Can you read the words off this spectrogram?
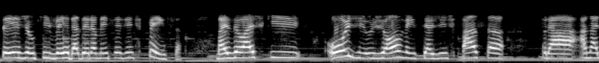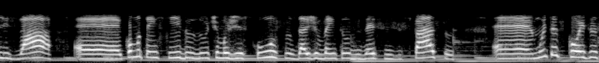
seja o que verdadeiramente a gente pensa. Mas eu acho que hoje os jovens, se a gente passa para analisar é, como têm sido os últimos discursos da juventude nesses espaços, é, muitas coisas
